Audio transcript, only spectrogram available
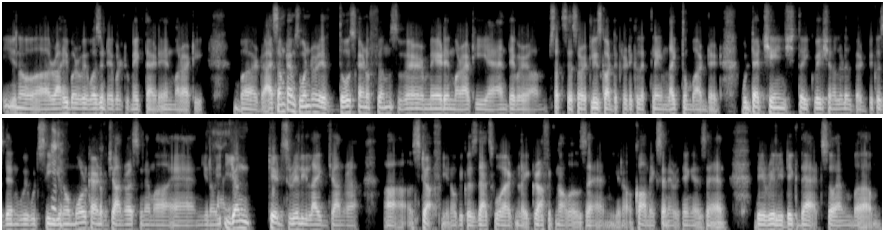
you know uh, Rahi Barve wasn't able to make that in Marathi, but I sometimes wonder if those kind of films were made in Marathi and they were um, success or at least got the critical acclaim like Tumbad did, would that change the equation a little bit? Because then we would see you know more kind of genre cinema and you know young kids really like genre uh, stuff, you know, because that's what like graphic novels and you know comics and everything is, and they really dig that. So I'm, um,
